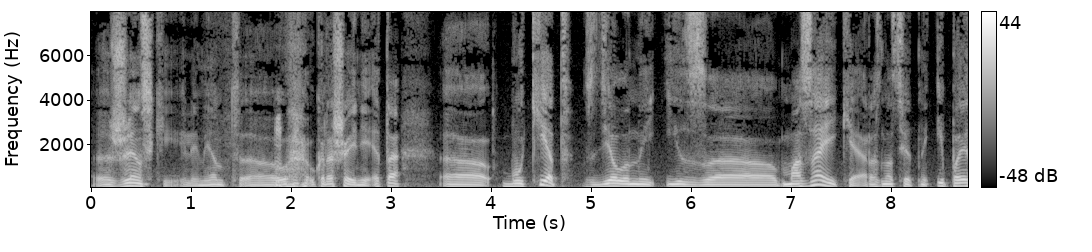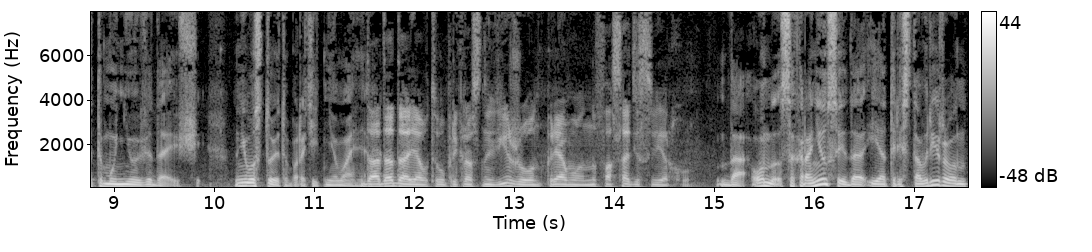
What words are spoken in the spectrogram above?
э, женский элемент э, украшений. Это э, букет, сделанный из мозаики разноцветной и поэтому не увядающий. На него стоит обратить внимание. Да-да-да, я вот его прекрасно вижу, он прямо на фасаде сверху. Да, он сохранился и, да, и отреставрирован,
